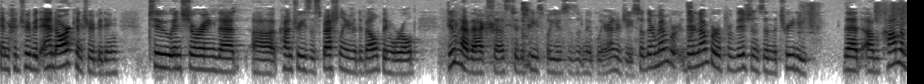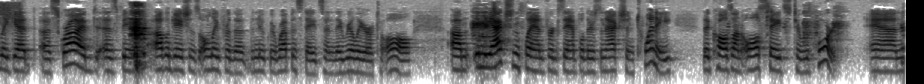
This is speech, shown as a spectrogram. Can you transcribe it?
can contribute and are contributing to ensuring that uh, countries, especially in the developing world, do have access to the peaceful uses of nuclear energy. So there are, member, there are a number of provisions in the treaty that um, commonly get ascribed as being obligations only for the, the, nuclear weapon states, and they really are to all. Um, in the action plan, for example, there's an action 20 that calls on all states to report. And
